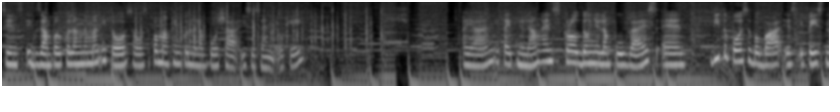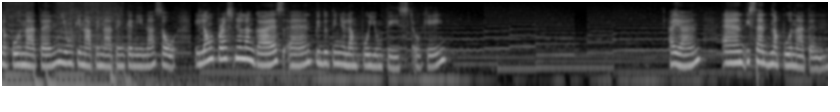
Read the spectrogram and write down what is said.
since example ko lang naman ito, so sa pamangkin ko na lang po siya isi-send, okay? Ayan, i-type nyo lang and scroll down nyo lang po guys. And dito po sa baba is i-paste na po natin yung kinapin natin kanina. So, ilang press nyo lang guys and pindutin nyo lang po yung paste, okay? Ayan. And isend na po natin.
